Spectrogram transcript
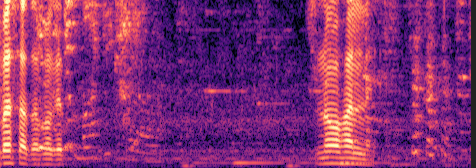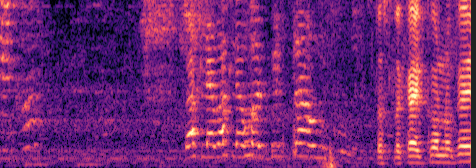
बस आता बघत. नो हल नाही तसलं काय करू नको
